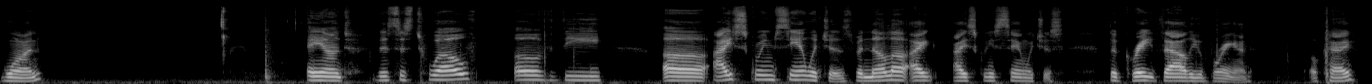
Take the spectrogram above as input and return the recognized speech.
one. And this is 12 of the uh, ice cream sandwiches, vanilla ice cream sandwiches, the Great Value brand. Okay.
